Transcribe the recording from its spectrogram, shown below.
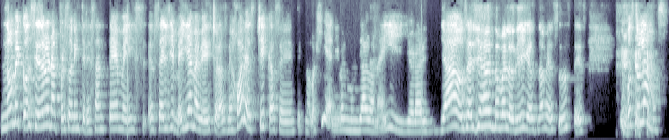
no me considero una persona interesante, me dice, o sea, él, ella me había dicho, las mejores chicas en tecnología a nivel mundial van ahí, y yo era, ya, o sea, ya, no me lo digas, no me asustes. Y postulamos.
